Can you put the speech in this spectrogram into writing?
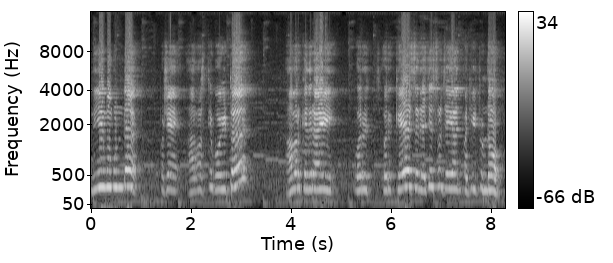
നിയമമുണ്ട്. പക്ഷേ അറസ്റ്റ് പോയിട്ട് അവർക്കെതിരായി ഒരു ഒരു കേസ് രജിസ്റ്റർ ചെയ്യാൻ പറ്റിയിട്ടുണ്ടോ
